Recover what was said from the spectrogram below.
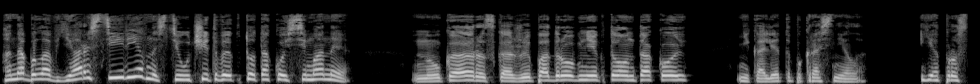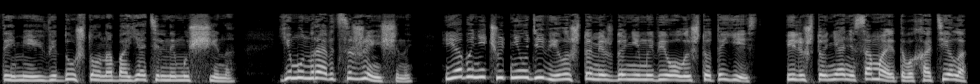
Она была в ярости и ревности, учитывая, кто такой Симоне». «Ну-ка, расскажи подробнее, кто он такой», Николета покраснела. «Я просто имею в виду, что он обаятельный мужчина. Ему нравятся женщины. Я бы ничуть не удивилась, что между ним и Виолой что-то есть, или что няня сама этого хотела,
